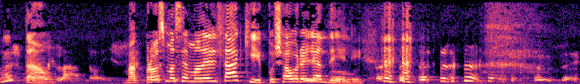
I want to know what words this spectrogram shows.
Mas então, vamos lá, nós. Mas próxima semana ele tá aqui, puxa a orelha dele. pois é.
